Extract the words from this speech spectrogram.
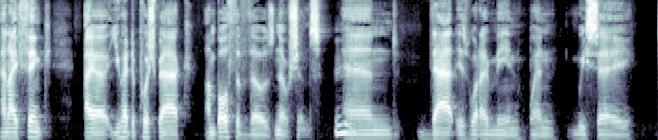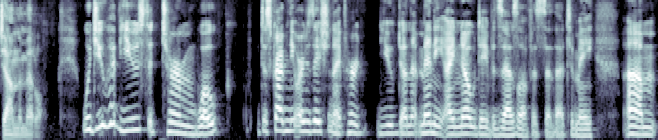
and I think uh, you had to push back on both of those notions. And that is what I mean when we say down the middle. Would you have used the term woke describing the organization? I've heard you've done that. Many, I know David Zaslav has said that to me. Um,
